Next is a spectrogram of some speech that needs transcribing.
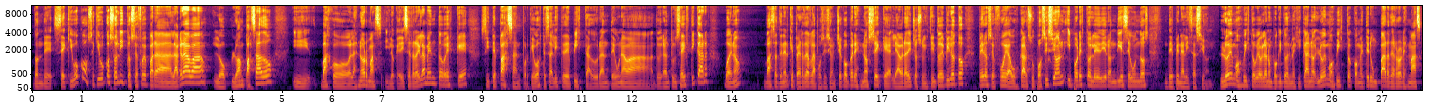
donde se equivocó, se equivocó solito, se fue para la grava, lo han pasado y bajo las normas y lo que dice el reglamento es que si te pasan porque vos te saliste de pista durante, una, durante un safety car, bueno, vas a tener que perder la posición. Checo Pérez no sé qué le habrá dicho su instinto de piloto, pero se fue a buscar su posición y por esto le dieron 10 segundos de penalización. Lo hemos visto, voy a hablar un poquito del mexicano, lo hemos visto cometer un par de errores más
